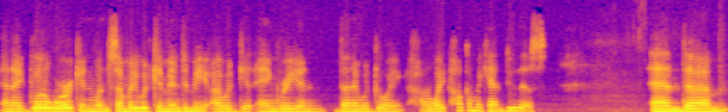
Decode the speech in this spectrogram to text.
And I'd go to work, and when somebody would come into me, I would get angry, and then I would go, how do I? How come I can't do this? And um,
